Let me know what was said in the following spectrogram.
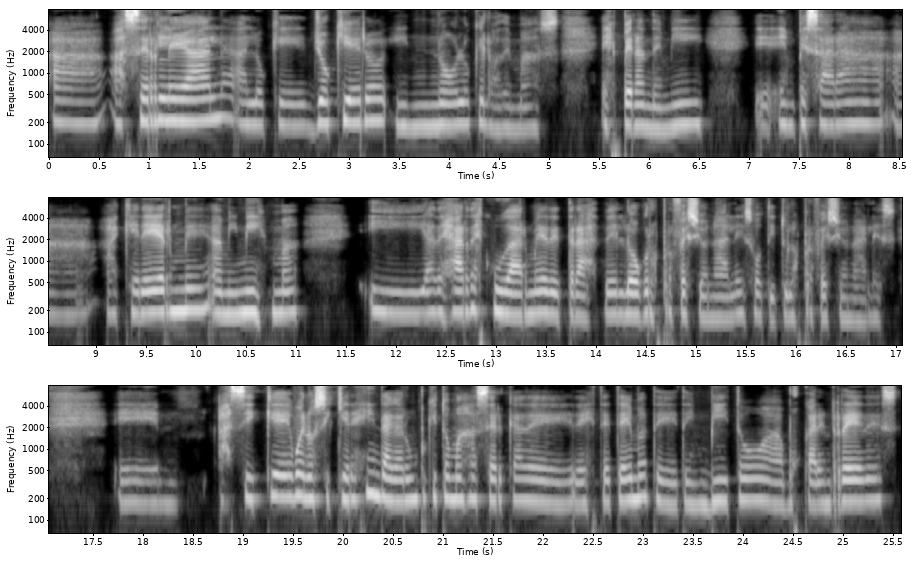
a, ser leal a lo que yo quiero y no lo que los demás esperan de mí, empezar a, a, quererme a mí misma y a dejar de escudarme detrás de logros profesionales o títulos profesionales. Así que, bueno, si quieres indagar un poquito más acerca de, este tema, te, invito a buscar en redes.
